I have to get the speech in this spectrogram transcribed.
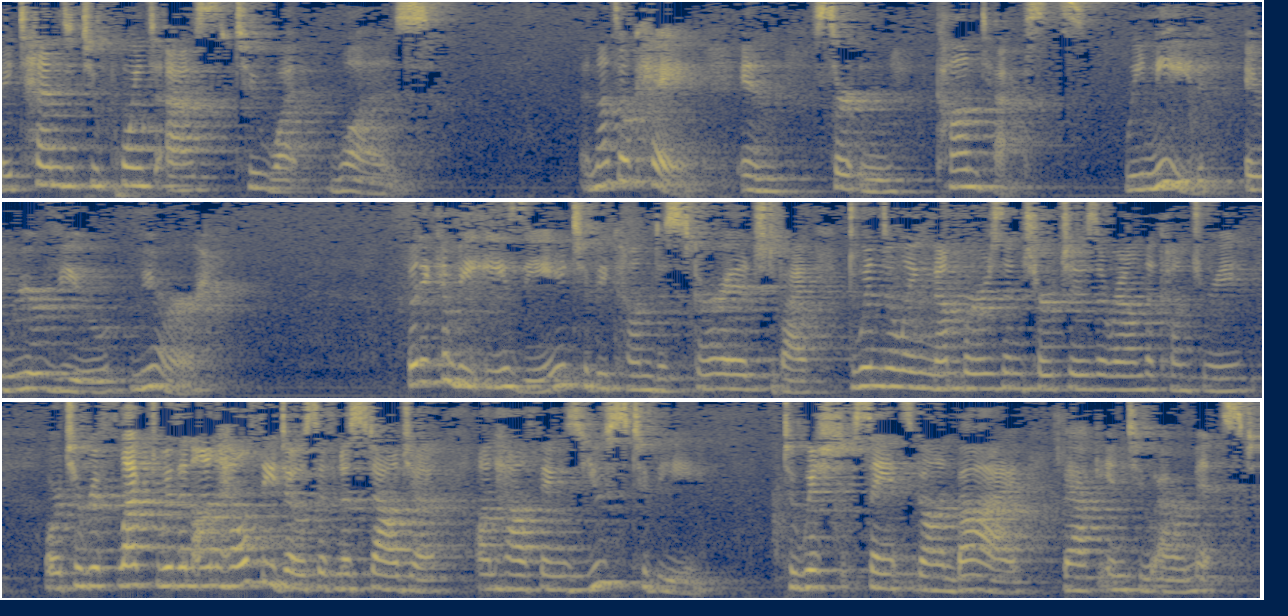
They tend to point us to what was. And that's okay in certain contexts. We need a rear view mirror. But it can be easy to become discouraged by dwindling numbers in churches around the country, or to reflect with an unhealthy dose of nostalgia on how things used to be, to wish saints gone by back into our midst.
